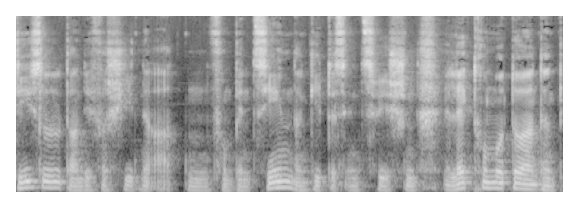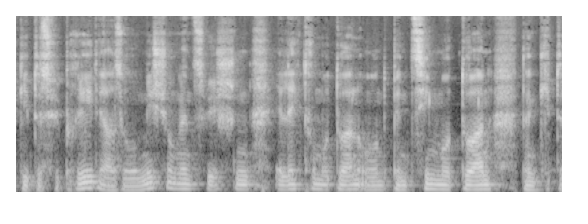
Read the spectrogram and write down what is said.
Diesel, dann die verschiedenen Arten von Benzin, dann gibt es inzwischen Elektromotoren, dann gibt es Hybride, also Mischungen zwischen Elektromotoren und Benzinmotoren. Dann gibt es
